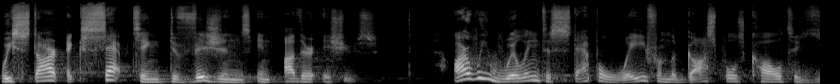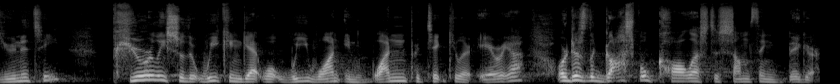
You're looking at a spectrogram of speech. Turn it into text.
we start accepting divisions in other issues. Are we willing to step away from the gospel's call to unity purely so that we can get what we want in one particular area? Or does the gospel call us to something bigger?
